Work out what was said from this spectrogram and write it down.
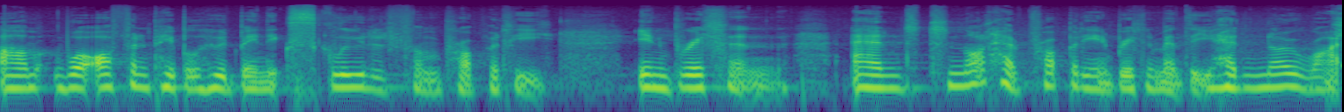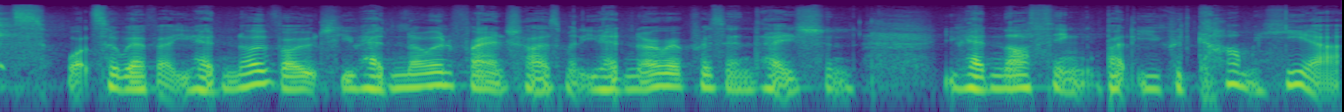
um, were often people who had been excluded from property in Britain. And to not have property in Britain meant that you had no rights whatsoever. You had no vote, you had no enfranchisement, you had no representation, you had nothing, but you could come here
